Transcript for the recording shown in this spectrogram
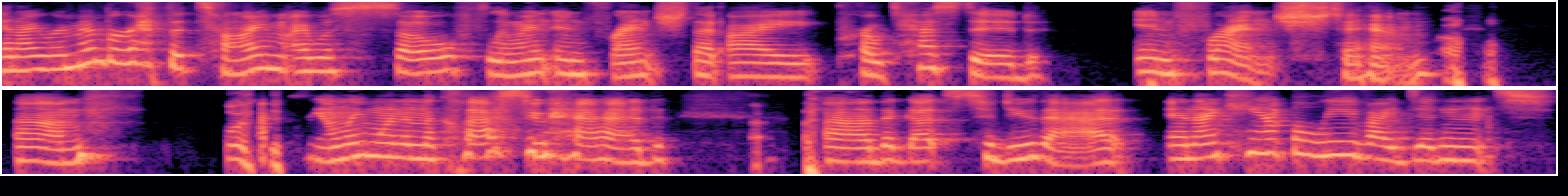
And I remember at the time I was so fluent in French that I protested in French to him. Oh. Um, I was the only one in the class who had uh, the guts to do that. And I can't believe I didn't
